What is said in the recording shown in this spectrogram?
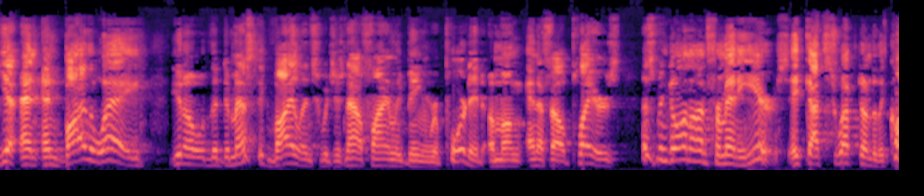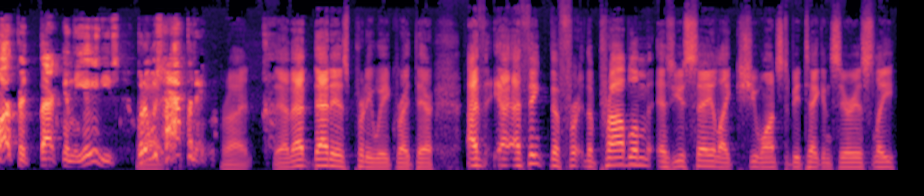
Yeah, and and by the way, you know, the domestic violence, which is now finally being reported among NFL players, has been going on for many years. It got swept under the carpet back in the '80s, but it was happening. Right. Yeah. That that is pretty weak right there. I th- I think the the problem, as you say, like she wants to be taken seriously.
